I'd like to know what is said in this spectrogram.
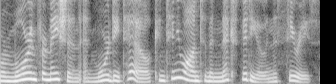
For more information and more detail, continue on to the next video in this series.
